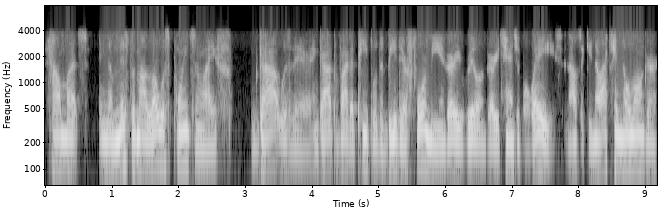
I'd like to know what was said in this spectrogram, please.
how much, in the midst of my lowest points in life, God was there and God provided people to be there for me in very real and very tangible ways. And I was like, you know, I can no longer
